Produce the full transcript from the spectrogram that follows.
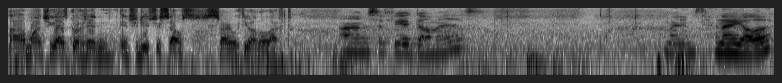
Um, why don't you guys go ahead and introduce yourselves, starting with you on the left. I'm Sophia Gomez. My name's Hannah Ayala.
